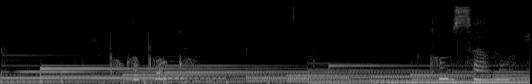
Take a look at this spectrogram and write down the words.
E pouco a pouco começamos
